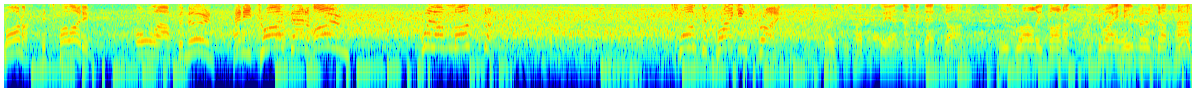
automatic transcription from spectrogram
Bonner. It's followed him all afternoon, and he drives that home with a monster. Swans at breaking strain. Bruce was hopelessly outnumbered that time. Here's Riley Bonner. Like the way he moves off half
